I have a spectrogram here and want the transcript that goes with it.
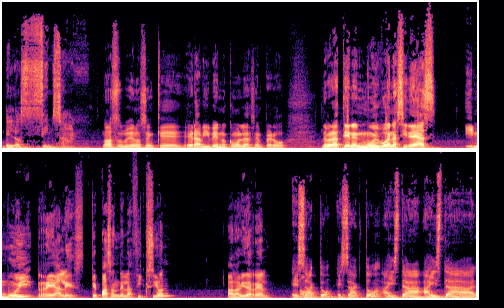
de los Simpson. No, yo no sé en qué era viven o cómo le hacen, pero de verdad tienen muy buenas ideas y muy reales que pasan de la ficción a la vida real. Exacto, exacto. Ahí está, ahí está.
